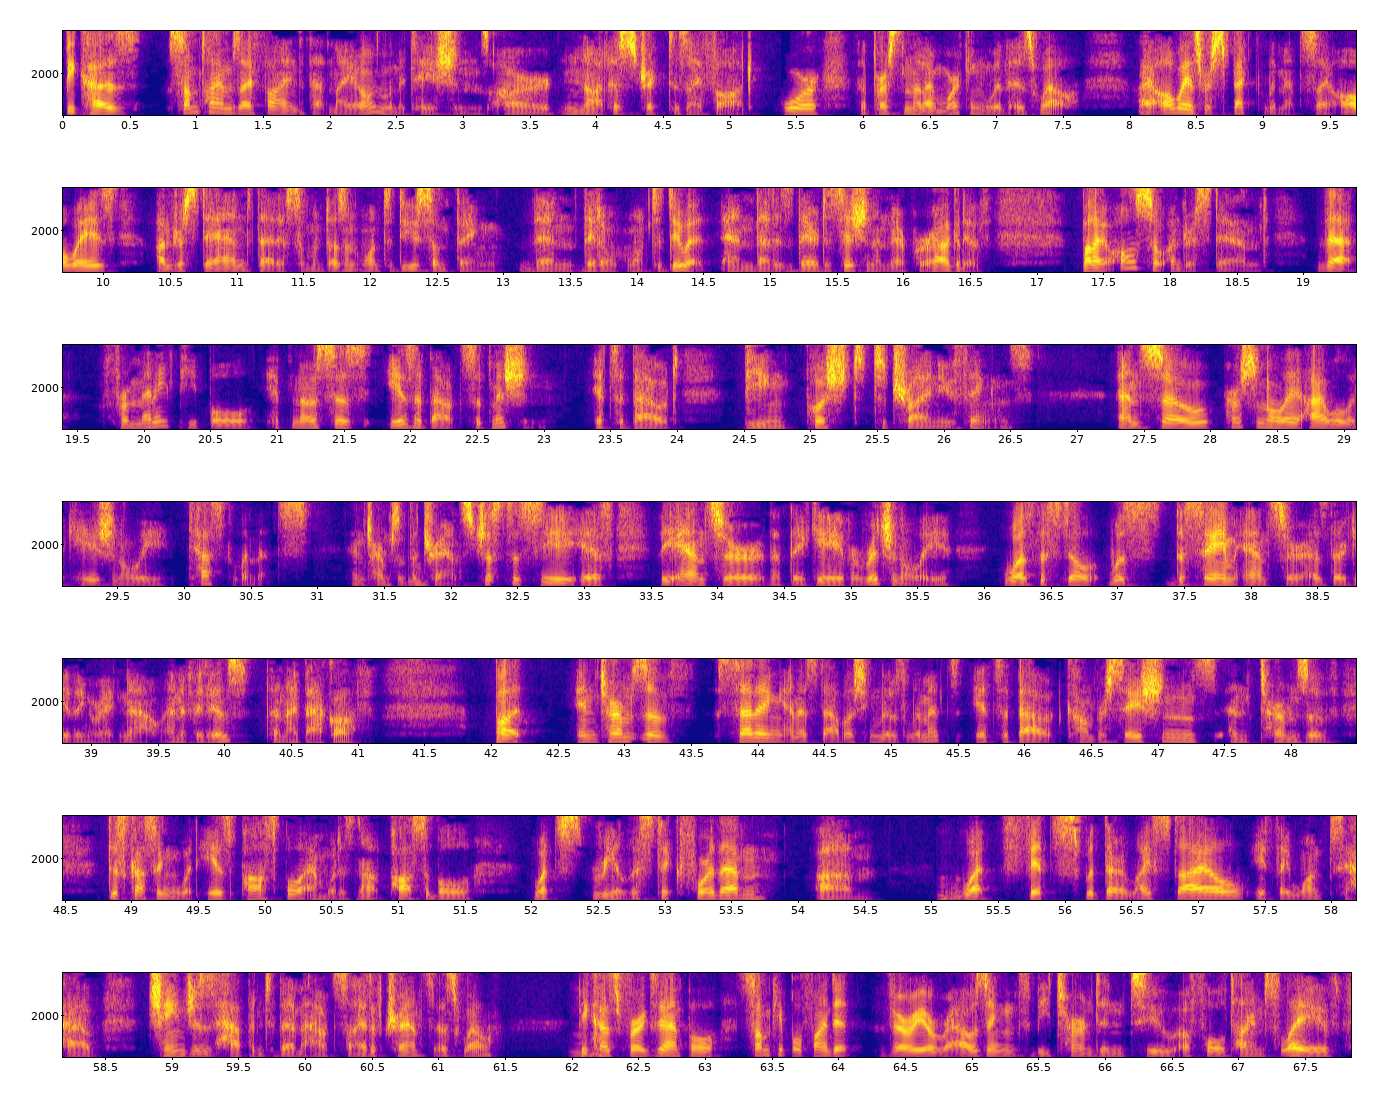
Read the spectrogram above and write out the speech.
Because sometimes I find that my own limitations are not as strict as I thought, or the person that I'm working with as well. I always respect limits. I always understand that if someone doesn't want to do something, then they don't want to do it, and that is their decision and their prerogative. But I also understand that for many people, hypnosis is about submission. It's about being pushed to try new things. And so personally, I will occasionally test limits in terms of the mm-hmm. trance just to see if the answer that they gave originally was the still was the same answer as they're giving right now. And if it is, then I back off. But in terms of setting and establishing those limits, it's about conversations in terms of discussing what is possible and what is not possible, what's realistic for them, um, what fits with their lifestyle if they want to have changes happen to them outside of trance as well. Mm-hmm. Because, for example, some people find it very arousing to be turned into a full-time slave,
